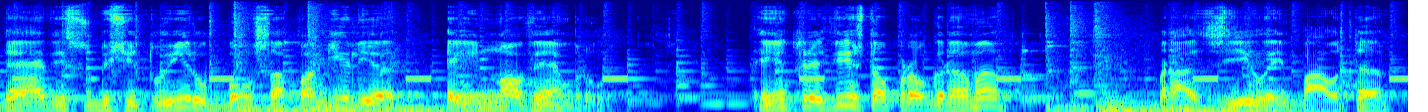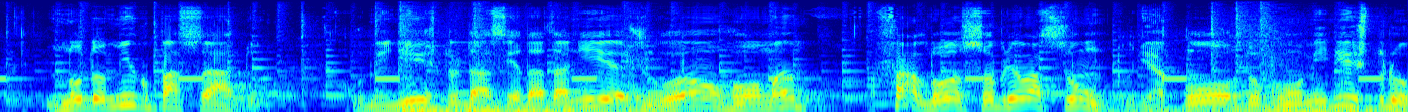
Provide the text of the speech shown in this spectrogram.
deve substituir o Bolsa Família em novembro. Em entrevista ao programa Brasil em Pauta, no domingo passado, o ministro da Cidadania, João Roman, falou sobre o assunto. De acordo com o ministro,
